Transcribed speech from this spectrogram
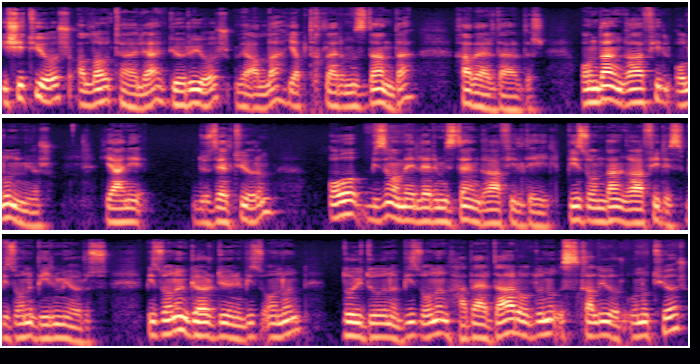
işitiyor, Allahu Teala görüyor ve Allah yaptıklarımızdan da haberdardır. Ondan gafil olunmuyor. Yani düzeltiyorum. O bizim amellerimizden gafil değil. Biz ondan gafiliz. Biz onu bilmiyoruz. Biz onun gördüğünü, biz onun duyduğunu, biz onun haberdar olduğunu ıskalıyor, unutuyor.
